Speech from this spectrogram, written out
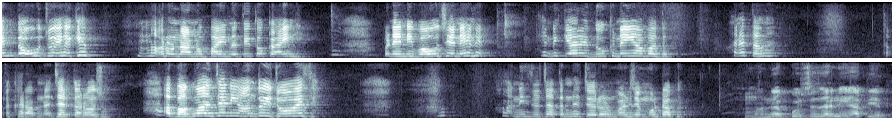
એમ થવું જોઈએ કે મારો નાનો ભાઈ નથી તો કાંઈ નહીં. પણ એની વહુ છે ને એને એને ક્યારેય દુઃખ નહીં આવવા દો. અને તમે? તમે ખરાબ નજર કરો છો. આ ભગવાન છે ને એ જોવે છે. આની સજા તમને જરૂર મળશે મોટા ભાઈ. મને કોઈ સજા નહીં આપી શકે.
